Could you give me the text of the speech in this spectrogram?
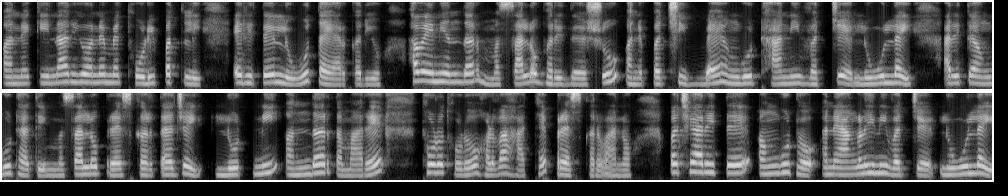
અને કિનારીઓને મેં થોડી પતલી એ રીતે લુવું તૈયાર કર્યું. હવે એની અંદર મસાલો ભરી દઈશું અને પછી બે અંગૂઠાની વચ્ચે લુવું લઈ આ રીતે અંગૂઠાથી મસાલો પ્રેસ કરતા જઈ લોટની અંદર તમારે થોડો થોડો હળવા હાથે પ્રેસ કરવાનો. પછી આ રીતે અંગૂઠો અને આંગળીની વચ્ચે લુવું લઈ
